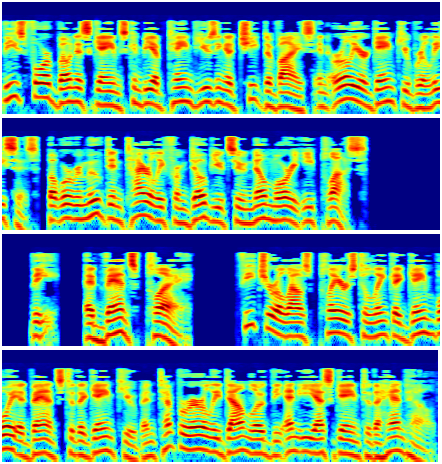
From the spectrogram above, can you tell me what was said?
These four bonus games can be obtained using a cheat device in earlier GameCube releases, but were removed entirely from Dobutsu no Mori E+. The Advance Play feature allows players to link a Game Boy Advance to the GameCube and temporarily download the NES game to the handheld.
